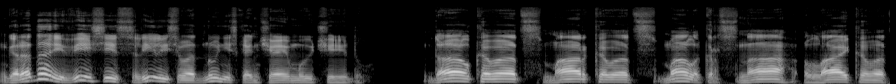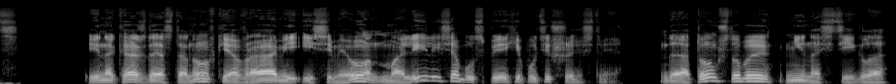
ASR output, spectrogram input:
Города и веси слились в одну нескончаемую череду. Далковац, Марковац, Малокрсна, Лайковац. И на каждой остановке Авраамий и Симеон молились об успехе путешествия, да о том, чтобы не настигла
